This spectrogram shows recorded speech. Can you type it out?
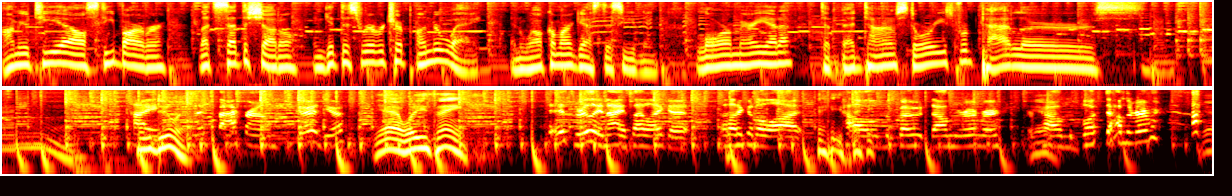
I'm your TL, Steve Barber. Let's set the shuttle and get this river trip underway and welcome our guest this evening, Laura Marietta to Bedtime Stories for Paddlers. How you doing? Nice background. Good, you? Yeah, what do you think? It's really nice. I like it. I like it a lot. Hey, Paddling the boat down the river, or Yeah. the book down the river. Yeah.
